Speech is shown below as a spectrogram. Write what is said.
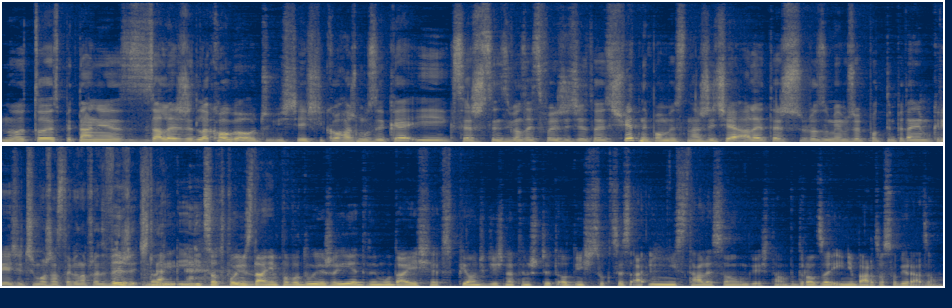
No to jest pytanie, zależy dla kogo oczywiście. Jeśli kochasz muzykę i chcesz z tym związać swoje życie, to jest świetny pomysł na życie, ale też rozumiem, że pod tym pytaniem kryje się, czy można z tego na przykład wyżyć. No tak? i, i co twoim zdaniem powoduje, że jednym udaje się wspiąć gdzieś na ten szczyt, odnieść sukces, a inni stale są gdzieś tam w drodze i nie bardzo sobie radzą?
